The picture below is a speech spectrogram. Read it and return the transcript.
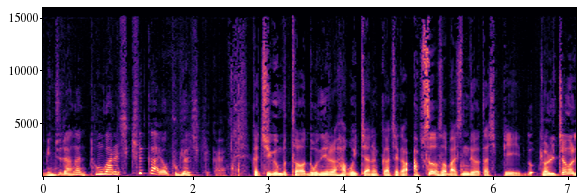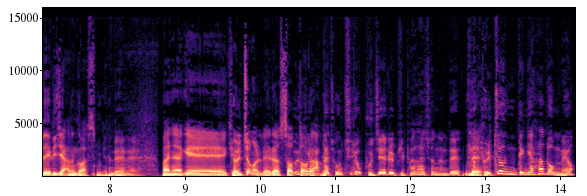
민주당은 통과를 시킬까요? 부결시킬까요? 그러니까 지금부터 논의를 하고 있지 않을까 제가 앞서서 말씀드렸다시피 결정을 내리지 않은 것 같습니다. 네네. 만약에 결정을 내렸었더라면 아까 정치력 부재를 비판하셨는데 다 네. 결정된 게 하나도 없네요.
